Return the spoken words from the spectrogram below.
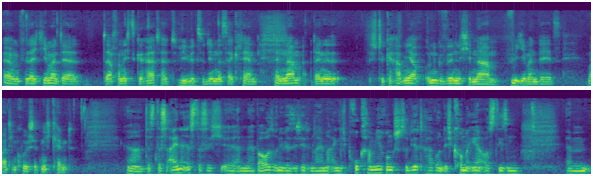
Ähm, vielleicht jemand, der davon nichts gehört hat, wie würdest du dem das erklären? Dein Name, deine Stücke haben ja auch ungewöhnliche Namen für jemanden, der jetzt Martin Kohlstedt nicht kennt. Ja, das, das eine ist, dass ich äh, an der Bauhaus-Universität in Weimar eigentlich Programmierung studiert habe und ich komme eher aus diesem ähm,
